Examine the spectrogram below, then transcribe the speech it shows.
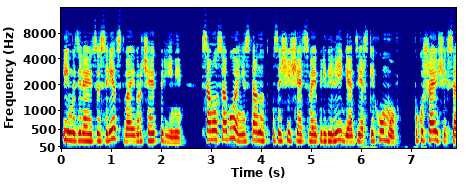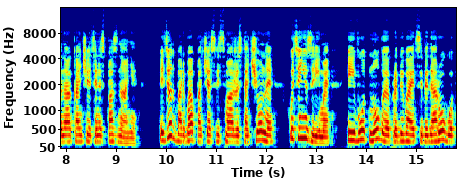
им выделяются средства и вручают премии. Само собой, они станут защищать свои привилегии от дерзких умов, покушающихся на окончательность познания. Идет борьба, подчас весьма ожесточенная, хоть и незримая, и вот новая пробивает себе дорогу,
